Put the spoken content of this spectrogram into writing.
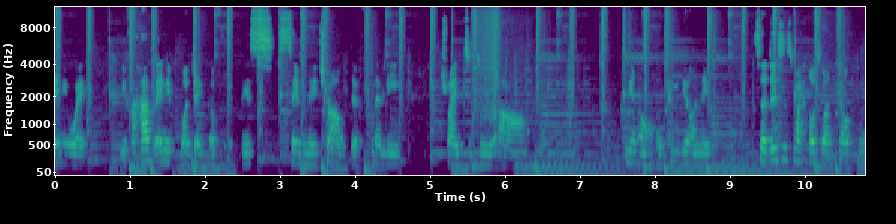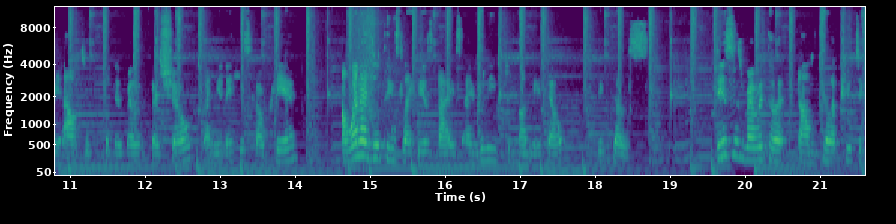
anyway if I have any project of this same nature I'll definitely try to do um, you know a video on it. So this is my husband helping me out to put the very first shelf. I needed his help here. And when I do things like this guys I really do not need help because this is very um, therapeutic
